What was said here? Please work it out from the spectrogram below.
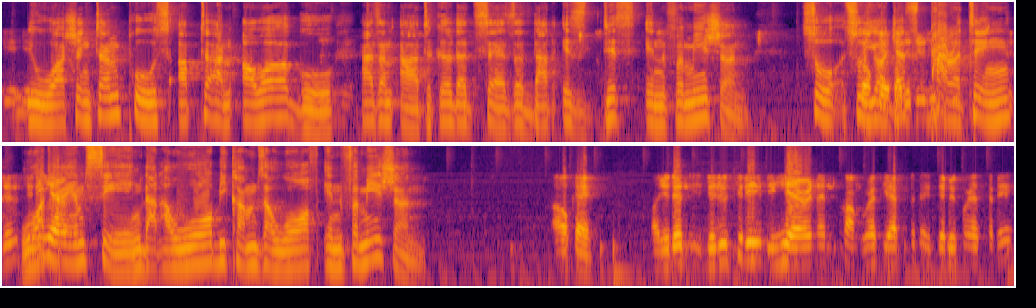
it- The Washington Post, up to an hour ago, has an article that says that that is disinformation. So, so Okay, you're just you- parroting did you see the what I am saying that a war becomes a war of information. Okay. Or you did? Did you see the, the hearing in Congress yesterday, day before yesterday?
